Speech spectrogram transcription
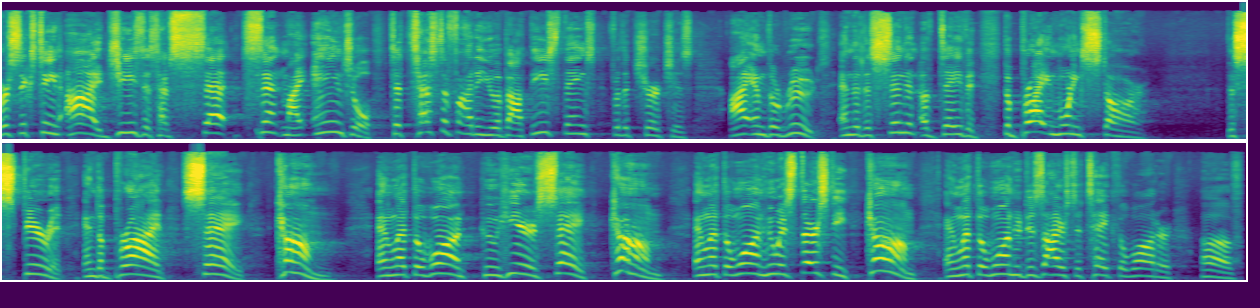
Verse 16, I, Jesus, have set, sent my angel to testify to you about these things for the churches. I am the root and the descendant of David, the bright and morning star. The Spirit and the bride say, Come. And let the one who hears say, Come. And let the one who is thirsty come. And let the one who desires to take the water of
